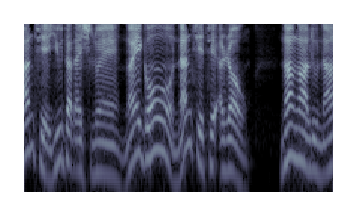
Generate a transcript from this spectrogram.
อันเจยูตัดไอชลวยไงก็นันเจเจอเรางางาลูนา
